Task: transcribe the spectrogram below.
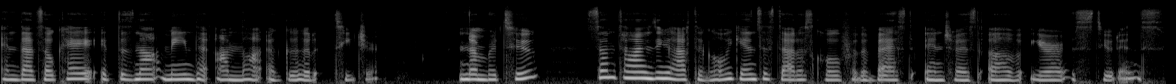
and that's okay. It does not mean that I'm not a good teacher. Number two, sometimes you have to go against the status quo for the best interest of your students.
